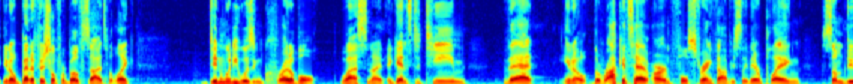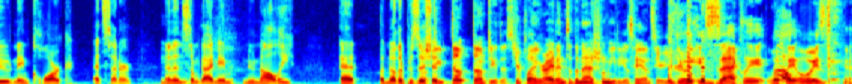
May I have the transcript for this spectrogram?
you know beneficial for both sides but like Dinwiddie was incredible last night against a team that you know the Rockets have aren't full strength. Obviously, they were playing some dude named Clark at center, and then some guy named Nunali at another position. Dude, don't don't do this. You're playing right into the national media's hands here. You're doing exactly what No. they always do.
